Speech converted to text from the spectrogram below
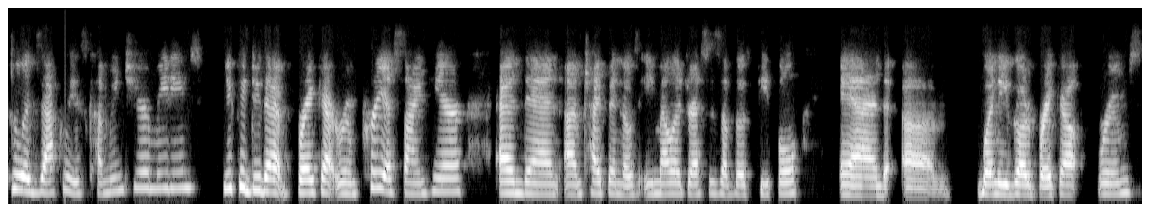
who exactly is coming to your meetings. You could do that breakout room pre-assign here and then um, type in those email addresses of those people. And um, when you go to breakout rooms,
